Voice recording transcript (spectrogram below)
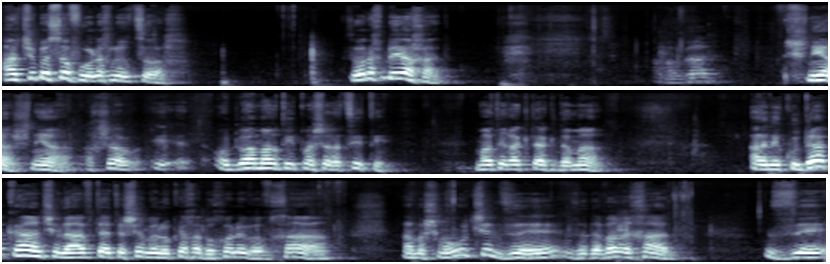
עד שבסוף הוא הולך לרצוח. זה הולך ביחד. שנייה, שנייה. עכשיו, עוד לא אמרתי את מה שרציתי. אמרתי רק את ההקדמה. הנקודה כאן של אהבת את השם אלוקיך בכל לבבך, המשמעות של זה, זה דבר אחד. זה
